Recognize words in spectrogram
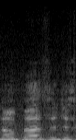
No bus, just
